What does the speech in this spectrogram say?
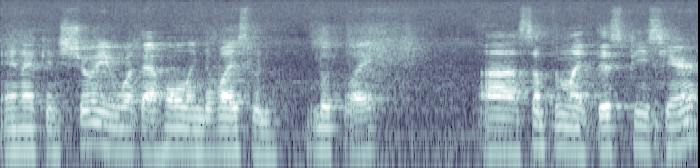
And I can show you what that holding device would look like. Uh, something like this piece here.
